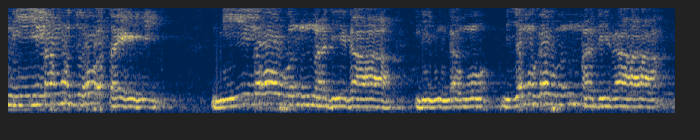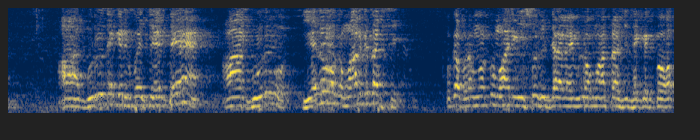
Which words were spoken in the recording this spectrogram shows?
నీలము జ్యోతై. నీలో ఉన్నదిరా లింగము నిజముగా ఉన్నదిరా. ఆ గురువు దగ్గరికి పోయి చేరితే ఆ గురువు ఏదో ఒక మార్గదర్శి ఒక బ్రహ్మకుమారి విశ్వవిద్యాలయంలో మాతాజీ దగ్గరకో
